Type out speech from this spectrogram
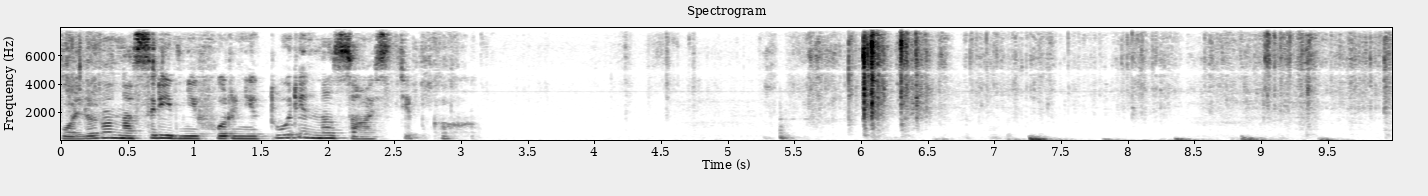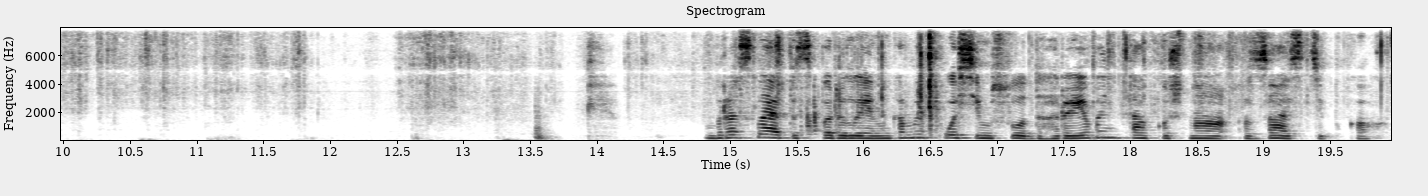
кольору на срібній фурнітурі на застіпках. Браслети з перлинками по 700 гривень, також на застіпках.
